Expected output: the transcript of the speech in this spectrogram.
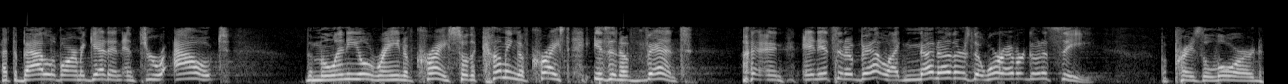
at the Battle of Armageddon and throughout the millennial reign of Christ. So the coming of Christ is an event. And, and it's an event like none others that we're ever going to see. But praise the Lord,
